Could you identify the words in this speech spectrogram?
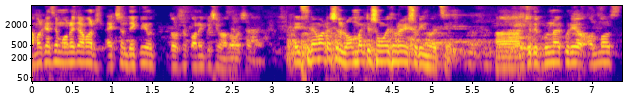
আমার কাছে মনে হয় আমার অ্যাকশন দেখলেও দর্শক অনেক বেশি ভালোবাসা দেয়। এই সিনেমাটা আসলে লম্বা একটা সময় ধরে শুটিং হয়েছে। যদি ভুল না করি almost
